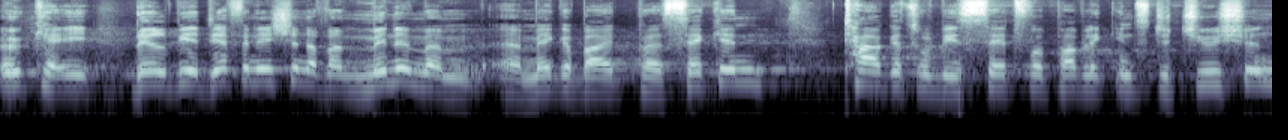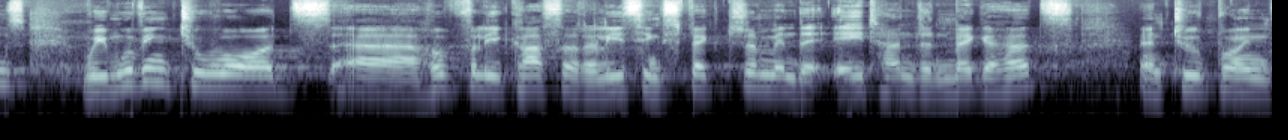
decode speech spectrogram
Okay, there'll be a definition of a minimum uh, megabyte per second. Targets will be set for public institutions. We're moving towards, uh, hopefully, CASA releasing spectrum in the 800 megahertz and 2.6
